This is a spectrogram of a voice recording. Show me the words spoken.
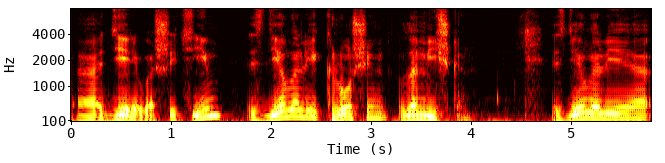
э, дерева шитим сделали крошим ламишкан. Сделали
